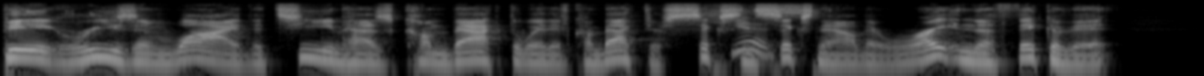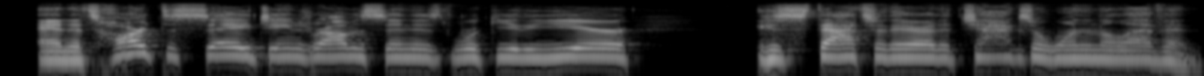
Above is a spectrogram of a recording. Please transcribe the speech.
big reason why the team has come back the way they've come back. They're six he and is. six now. They're right in the thick of it. And it's hard to say James Robinson is rookie of the year. His stats are there. The Jags are one and eleven.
